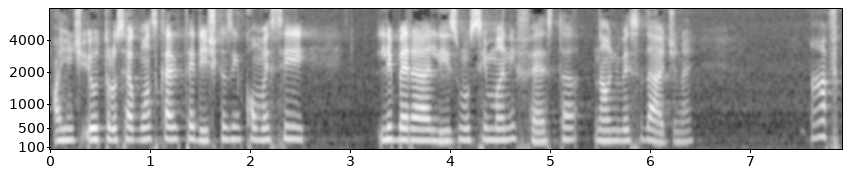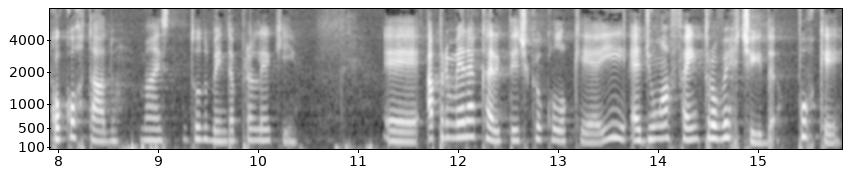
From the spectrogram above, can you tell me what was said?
a gente, eu trouxe algumas características em como esse liberalismo se manifesta na universidade, né? Ah, ficou cortado, mas tudo bem, dá para ler aqui. É, a primeira característica que eu coloquei aí é de uma fé introvertida. Por quê?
